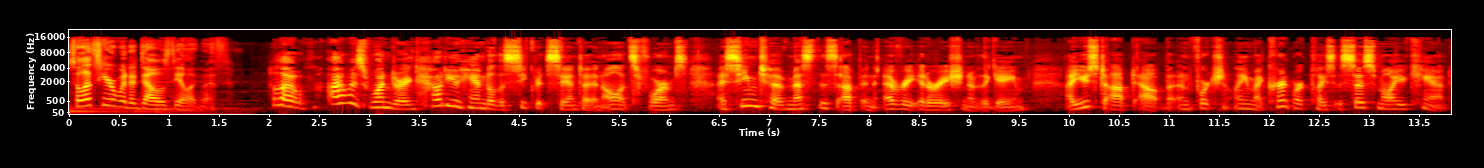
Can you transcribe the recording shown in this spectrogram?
So let's hear what Adele is dealing with. Hello. I was wondering, how do you handle the Secret Santa in all its forms? I seem to have messed this up in every iteration of the game. I used to opt out, but unfortunately, my current workplace is so small you can't.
